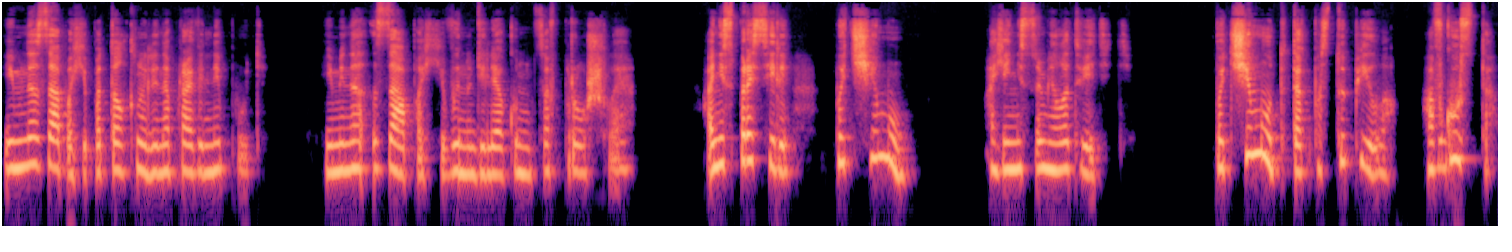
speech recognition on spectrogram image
Именно запахи подтолкнули на правильный путь. Именно запахи вынудили окунуться в прошлое. Они спросили, почему? А я не сумел ответить. Почему ты так поступила, Августа?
